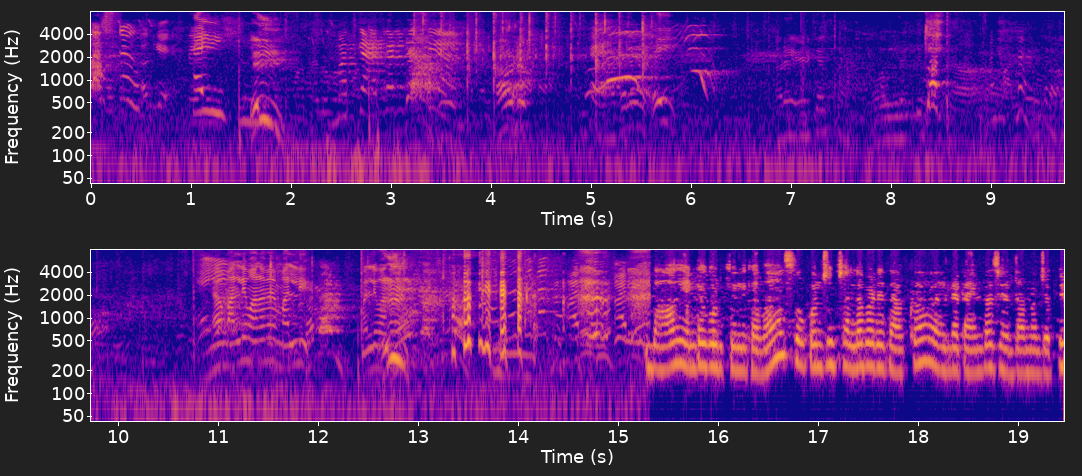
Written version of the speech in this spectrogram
ఫస్ట్. మళ్ళీ మనమే మళ్ళీ. మళ్ళీ మనమే. బాగా ఎండ కొడుతుంది కదా సో కొంచెం చల్లబడేదాకా ఇలా టైం పాస్ చేద్దామని చెప్పి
